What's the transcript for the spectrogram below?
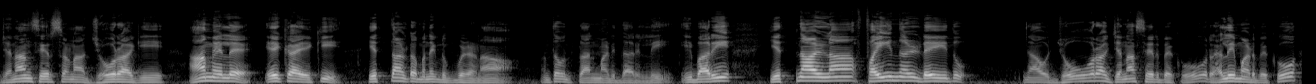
ಜನಾನ್ ಸೇರಿಸೋಣ, ಜೋರಾಗಿ, ಆಮೇಲೆ ಏಕಾಏಕಿ ಯತ್ನಾಳ್ರ ಮನೆಗೆ ನುಗ್ಬಿಡೋಣ ಅಂತ ಒಂದು ಪ್ಲ್ಯಾನ್ ಮಾಡಿದ್ದಾರೆ ಇಲ್ಲಿ. ಈ ಬಾರಿ ಯತ್ನಾಳ್ನ ಫೈನಲ್ ಡೇ ಇದು. ನಾವು ಜೋರಾಗಿ ಜನ ಸೇರಬೇಕು ರ್ಯಾಲಿ ಮಾಡಬೇಕು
